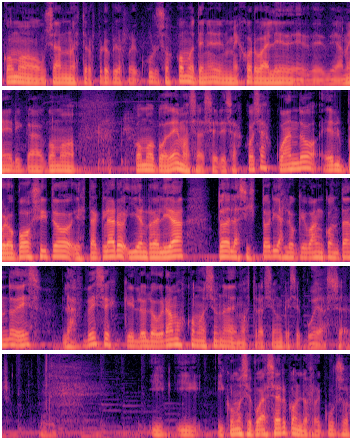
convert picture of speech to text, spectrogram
cómo usar nuestros propios recursos, cómo tener el mejor ballet de, de- de América, cómo, cómo podemos hacer esas cosas cuando el propósito está claro y en realidad todas las historias lo que van contando es las veces que lo logramos como es una demostración que se puede hacer. Y, y- y cómo se puede hacer con los recursos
